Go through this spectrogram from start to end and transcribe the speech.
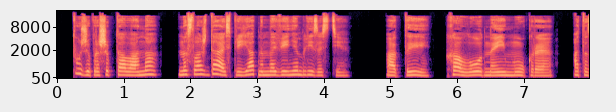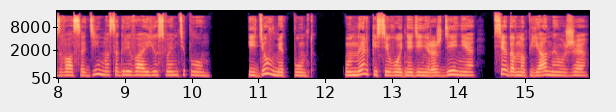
— тут же прошептала она, наслаждаясь приятным мгновением близости. «А ты холодная и мокрая!» — отозвался Дима, согревая ее своим теплом. «Идем в медпункт. У Нельки сегодня день рождения, все давно пьяные уже».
